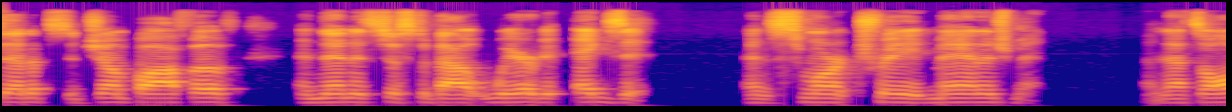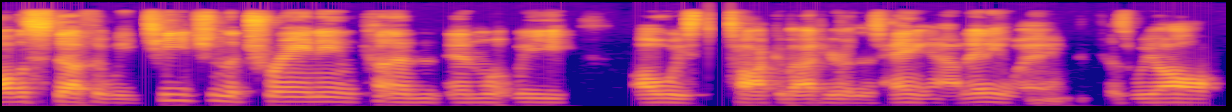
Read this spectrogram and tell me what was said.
setups to jump off of, and then it's just about where to exit and smart trade management. And that's all the stuff that we teach in the training and, and what we always talk about here in this hangout anyway, because we all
